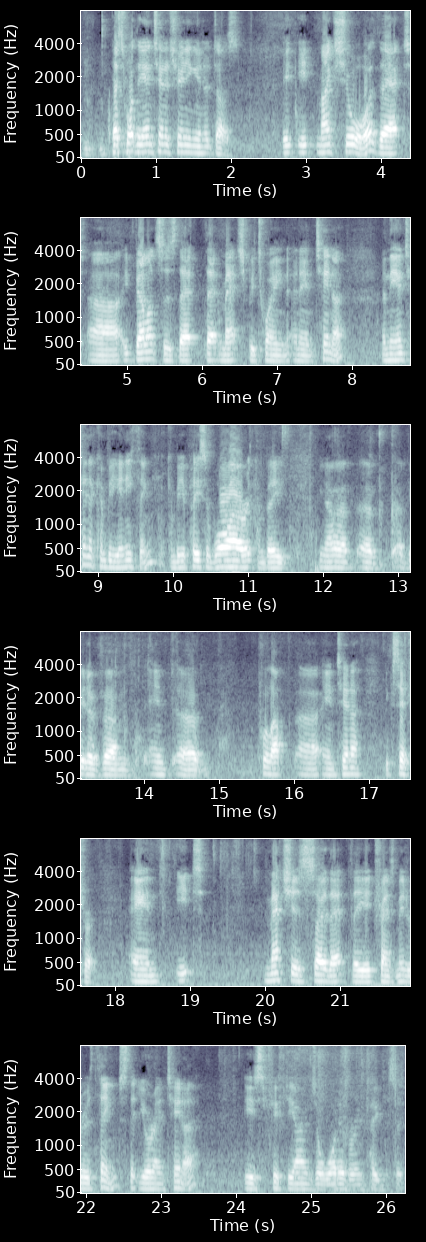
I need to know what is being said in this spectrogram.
That's what the antenna tuning unit does. It, it makes sure that uh, it balances that, that match between an antenna, and the antenna can be anything. It can be a piece of wire, it can be, you know, a, a, a bit of um, an, uh, pull-up uh, antenna, etc. And it matches so that the transmitter thinks that your antenna is 50 ohms or whatever impedance. It,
